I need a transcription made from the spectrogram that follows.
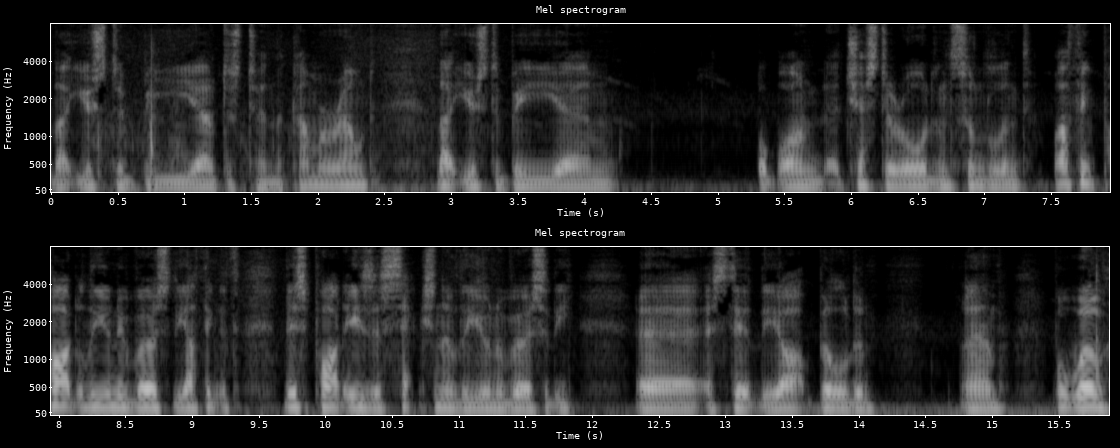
that used to be, uh, just turn the camera around, that used to be um, up on Chester Road in Sunderland. I think part of the university, I think this part is a section of the university, uh, a state-of-the-art building. Um, but we'll,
